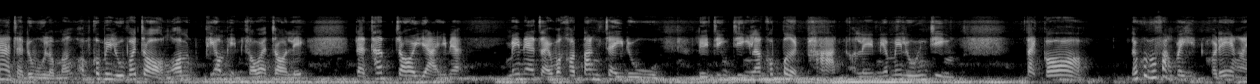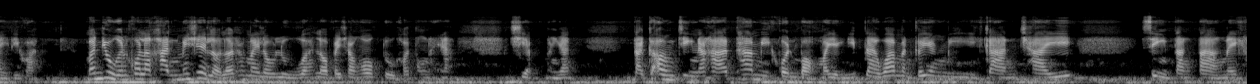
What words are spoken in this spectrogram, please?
น่าจะดูหรอมั้งอ้อมก็ไม่รู้เพราะจออ้อมที่อ้อมเห็นเขาอะจอเล็ก แต่ถ้าจอใหญ่เนี่ย ไม่แน่ใจว่าเขาตั้งใจดู หรือจริง ๆ แล้วเขาเปิดผ่านอะไรเนี่ยไม่รู้จริง ๆ แต่ก็แล้วคุณผู้ฟังไปเห็นเขาได้ยังไงดีกว่า มันอยู่กันคนละคันไม่ใช่เหรอแล้วทำไมเรารู้วะเราไปชะโงกดูเขาตรงไหนนะเฉียบเหมือนกัน แต่ก็เอาจริงๆนะคะ ถ้ามีคนบอกมาอย่างนี้แปลว่ามันก็ยังมีการใช้สิ่งต่างๆ ในข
